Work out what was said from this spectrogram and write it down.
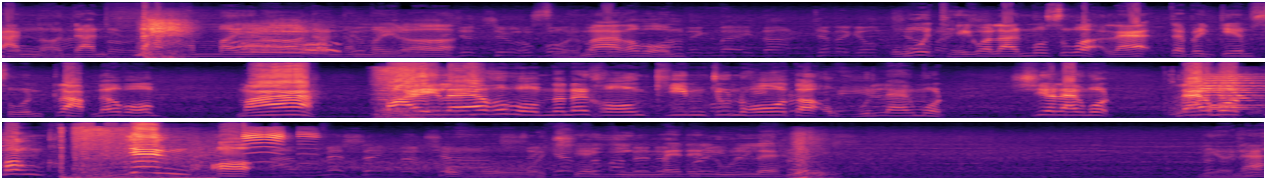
ดันเหรอดันดันทำไมล่ะดันทำไมล่ะสวยมากครับผมโอ้ยเทกว่าลานมั่วซั่วและจะเป็นเกมสวนกลับนะครับผม มาไปแล้วครับผมทางด้านของคิมจุนโฮแต่โอ้โหแรงหมด เชียร์แรงหมดแรงหมดต้องยิงออกโอ้โหเชียร์ยิงไม่ได้ลุ้นเลย เดี๋ยวนะ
